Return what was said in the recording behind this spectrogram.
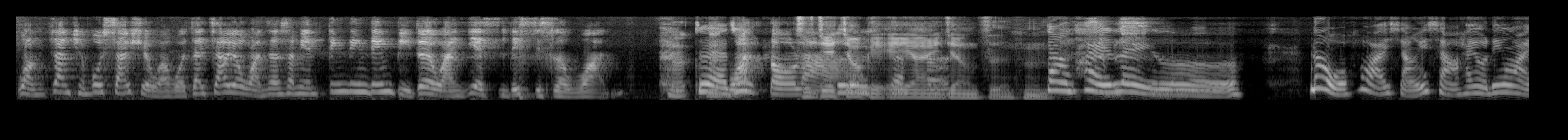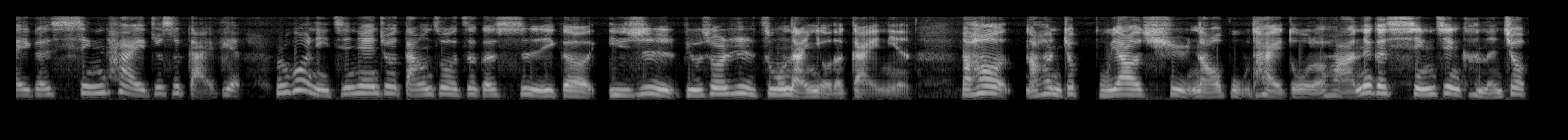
网站全部筛选完，我在交友网站上面叮叮叮比对完，Yes，this is the one。对啊，就直接交给 AI 这样子，这样太累了。那我后来想一想，还有另外一个心态就是改变。如果你今天就当做这个是一个一日，比如说日租男友的概念，然后然后你就不要去脑补太多的话，那个心境可能就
